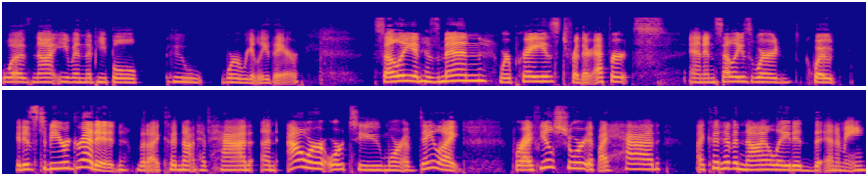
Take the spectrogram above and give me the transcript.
was not even the people who were really there. Sully and his men were praised for their efforts, and in Sully's word, quote, it is to be regretted that I could not have had an hour or two more of daylight, for I feel sure if I had, I could have annihilated the enemy.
